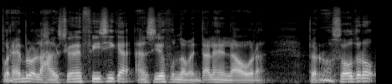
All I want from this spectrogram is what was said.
por ejemplo, las acciones físicas han sido fundamentales en la obra, pero nosotros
